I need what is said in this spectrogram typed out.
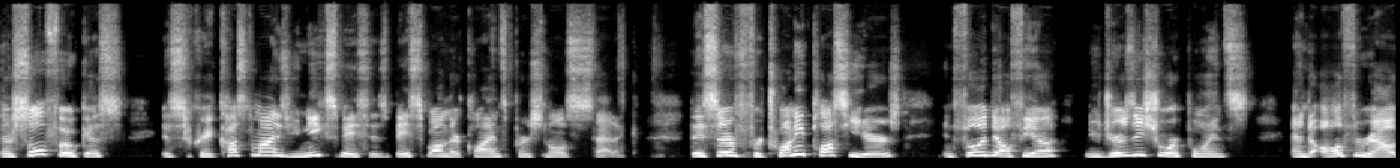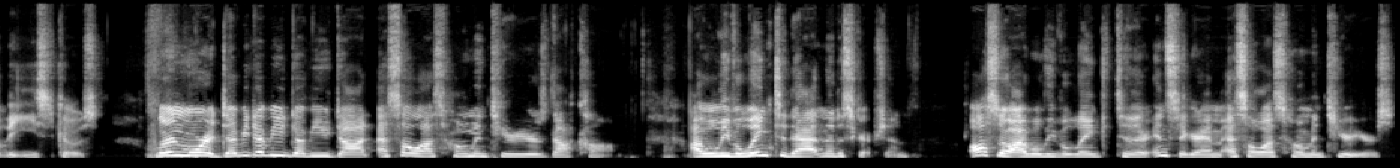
Their sole focus is to create customized, unique spaces based upon their client's personal aesthetic. They served for 20 plus years in Philadelphia, New Jersey shore points, and all throughout the East Coast. Learn more at www.slshomeinteriors.com. I will leave a link to that in the description. Also, I will leave a link to their Instagram, SLS Home Interiors.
